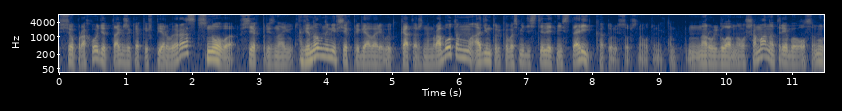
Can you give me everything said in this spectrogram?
все проходит так же, как и в первый раз. Снова всех признают виновными, всех приговаривают к каторжным работам. Один только 80-летний старик, который, собственно, вот у них там на роль главного шамана требовался. Ну,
